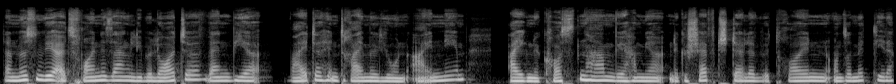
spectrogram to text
dann müssen wir als Freunde sagen, liebe Leute, wenn wir weiterhin drei Millionen einnehmen, eigene Kosten haben, wir haben ja eine Geschäftsstelle, betreuen unsere Mitglieder,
